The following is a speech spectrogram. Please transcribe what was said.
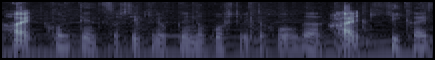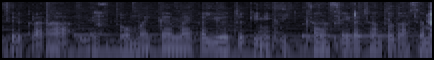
はい。コンテンツとして記録に残しておいた方が、はい。聞き返せるから、えっと、毎回毎回言うときに一貫性がちゃんと出せま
